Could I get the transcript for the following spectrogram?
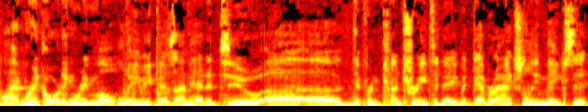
I'm recording remotely because I'm headed to uh, a different country today. But Deborah actually makes it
